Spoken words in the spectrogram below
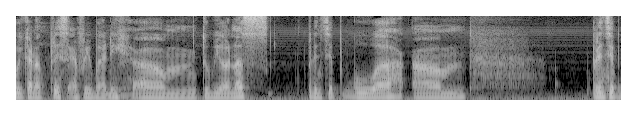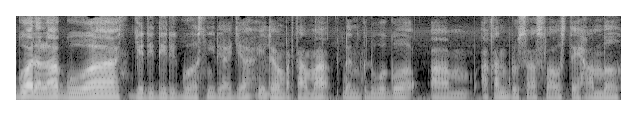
we cannot please everybody. Um, to be honest, prinsip gua, um, prinsip gua adalah gua jadi diri gua sendiri aja. Itu yang pertama. Dan kedua gua um, akan berusaha selalu stay humble.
